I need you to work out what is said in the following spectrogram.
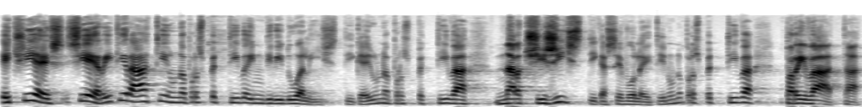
e è, si è ritirati in una prospettiva individualistica, in una prospettiva narcisistica se volete, in una prospettiva privata.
